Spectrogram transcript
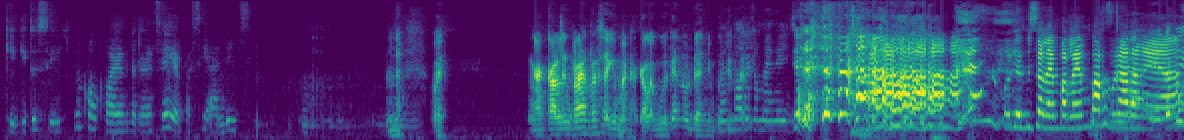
kayak gitu sih cuma kalau klien terasa ya pasti ada sih Hmm. Nah, ngakalin klien rasa gimana kalau gue kan udah nyebutin lempar tadi ke manajer Udah bisa lempar-lempar sekarang Iya, ya. Tapi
